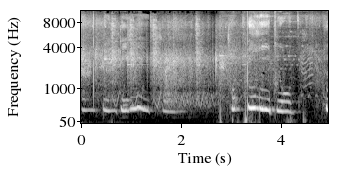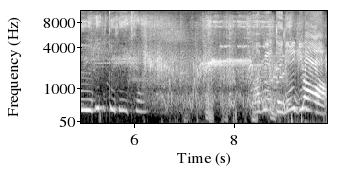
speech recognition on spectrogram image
Sen beni deli ediyorsun. Çok deli ediyorsun. Öyle bir deli ediyorsun. Abi deli ediyor.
